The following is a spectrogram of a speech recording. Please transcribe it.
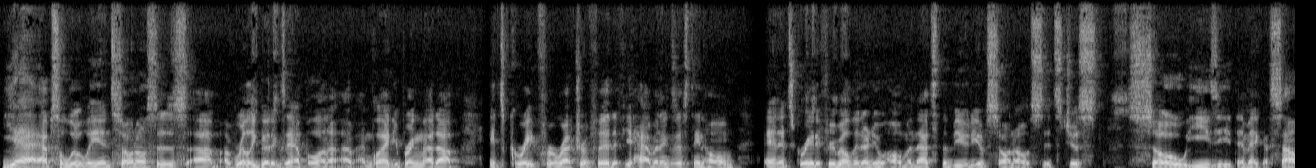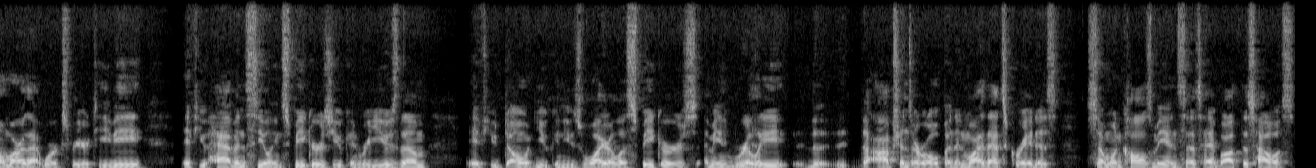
Yeah, absolutely. And Sonos is um, a really good example, and I, am glad you bring that up. It's great for retrofit if you have an existing home, and it's great if you're building a new home. And that's the beauty of Sonos. It's just so easy. They make a soundbar that works for your TV. If you have in ceiling speakers, you can reuse them. If you don't, you can use wireless speakers. I mean, really, the the options are open. And why that's great is someone calls me and says, "Hey, I bought this house.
